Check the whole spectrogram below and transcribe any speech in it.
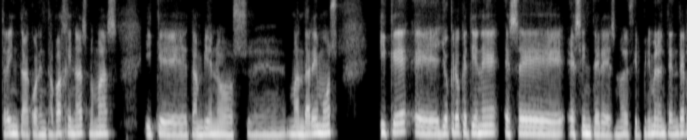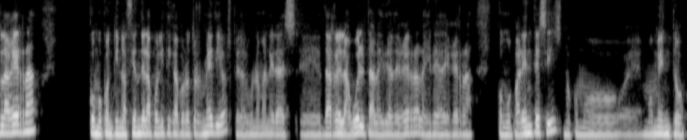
30, 40 páginas no más, y que también os eh, mandaremos y que eh, yo creo que tiene ese, ese interés, ¿no? Es decir, primero entender la guerra, como continuación de la política por otros medios, que de alguna manera es eh, darle la vuelta a la idea de guerra, la idea de guerra como paréntesis, no como eh, momento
